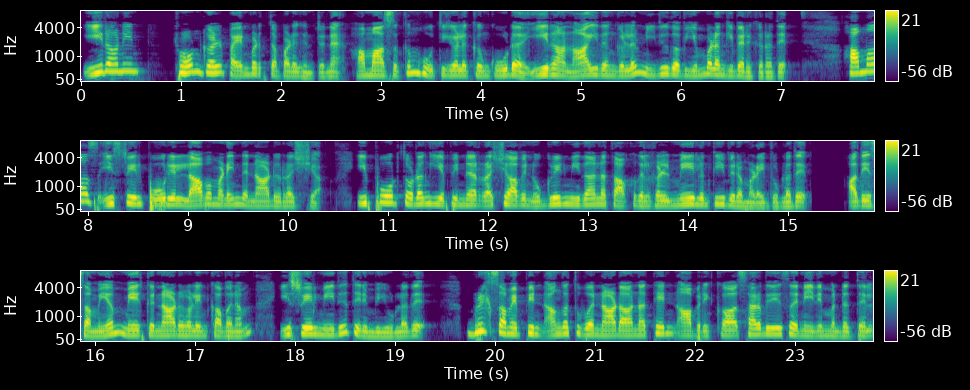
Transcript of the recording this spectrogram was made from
ஈரானின் ட்ரோன்கள் பயன்படுத்தப்படுகின்றன. ஹமாஸுக்கும் ஹூத்திகளுக்கும் கூட ஈரான் ஆயுதங்களும் நிதியுதவியும் வழங்கி வருகிறது. ஹமாஸ் இஸ்ரேல் போரில் லாபமடைந்த நாடு ரஷ்யா. இப்போர் தொடங்கிய பின்னர் ரஷ்யாவின் உக்ரைன் மீதான தாக்குதல்கள் மேலும் தீவிரமடைந்துள்ளது. அதே சமயம் மேற்கு நாடுகளின் கவனம் இஸ்ரேல் மீது திரும்பியுள்ளது. பிரிக்ஸ் அமைப்பின் அங்கத்துவ நாடான தென் ஆப்பிரிக்கா சர்வதேச நீதிமன்றத்தில்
